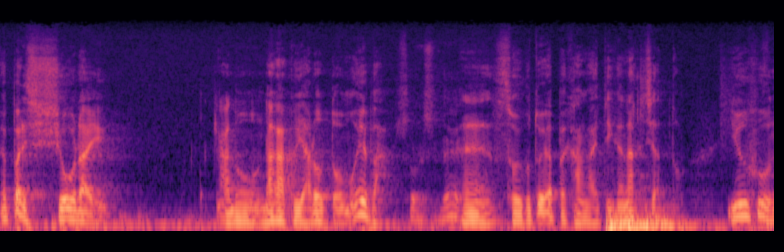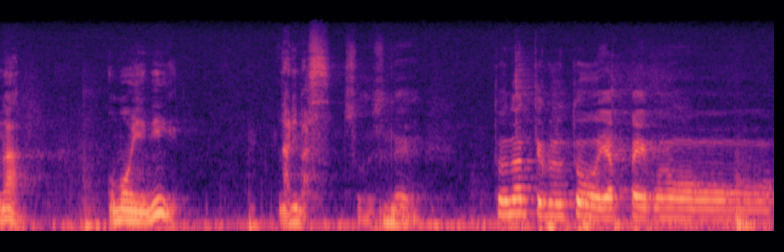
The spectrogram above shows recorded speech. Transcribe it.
やっぱり将来あの長くやろうと思えばそうですね、えーそういうことをやっぱり考えていかなくちゃというふうな思いになります。そうですね、となってくるとやっぱりこの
